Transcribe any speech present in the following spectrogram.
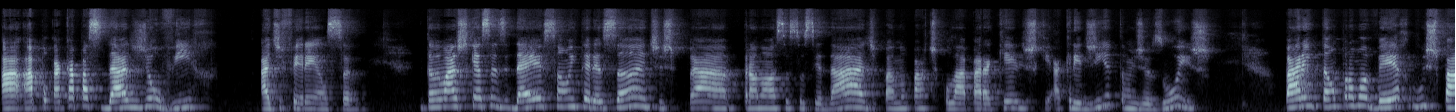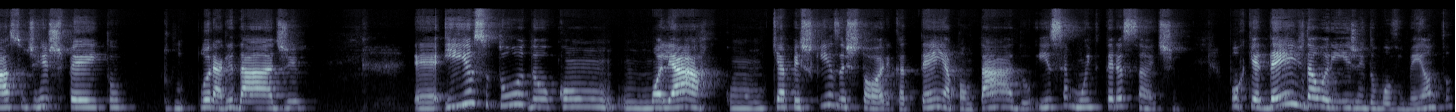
a, a, a capacidade de ouvir a diferença. Então, eu acho que essas ideias são interessantes para a nossa sociedade, para, no particular para aqueles que acreditam em Jesus, para então promover um espaço de respeito, pluralidade. É, e isso tudo com um olhar com que a pesquisa histórica tem apontado, isso é muito interessante, porque desde a origem do movimento,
